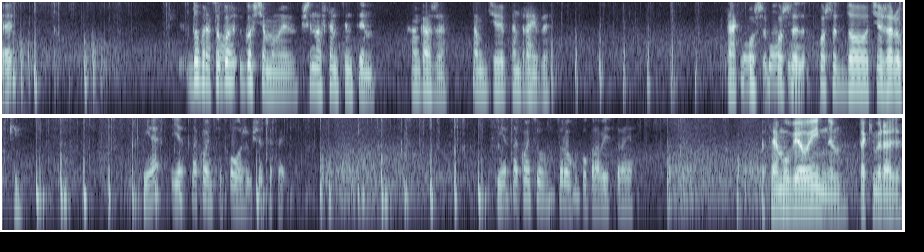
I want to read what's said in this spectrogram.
E... Dobra, to Co? go gościa mamy przy następnym tym hangarze. Tam gdzie pendrive'y. Tak, posz, no, poszedł, poszedł do ciężarówki. Nie, jest na końcu, położył się, czekaj. Jest na końcu w rogu po prawej stronie. A to ja mówię o innym w takim razie.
